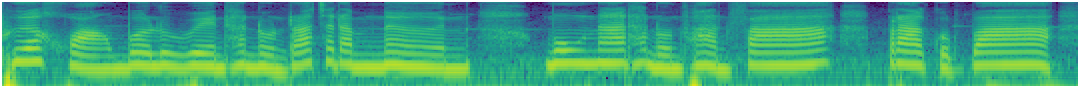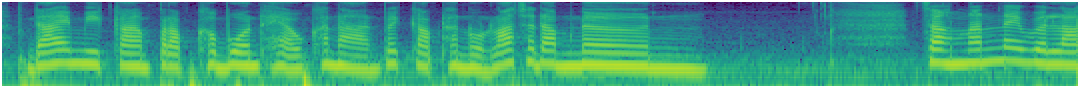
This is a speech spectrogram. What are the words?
เพื่อขวางบริเวณถนนราชดำเนิน มุ่งหน้าถนนผ่านฟ้า ปรากฏว่าได้มีการปรับขบวนแถวขนานไปกับถนนราชดำเนินจากนั้นในเวลา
